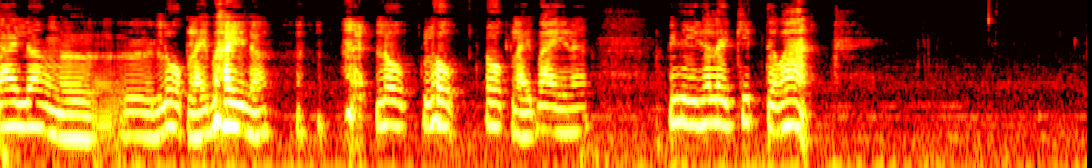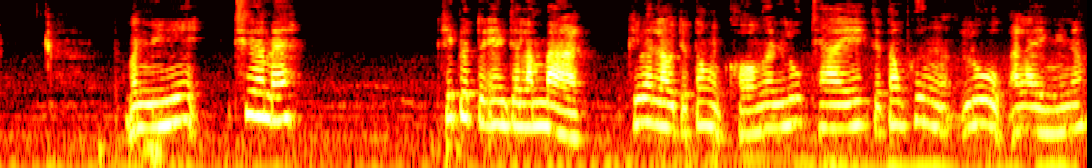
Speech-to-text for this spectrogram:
ได้เรื่องเออเออโรคไหลใบเนาะโรคโรคโรคไหลใบนะ พี่นีก็เลยคิดแต่ว่า วันนี้เชื่อไหมคิดว่าตัวเองจะลำบาก คิดว่าเราจะต้องขอเงินลูกใช้ จะต้องพึ่งลูกอะไรอย่างนี้เนาะ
